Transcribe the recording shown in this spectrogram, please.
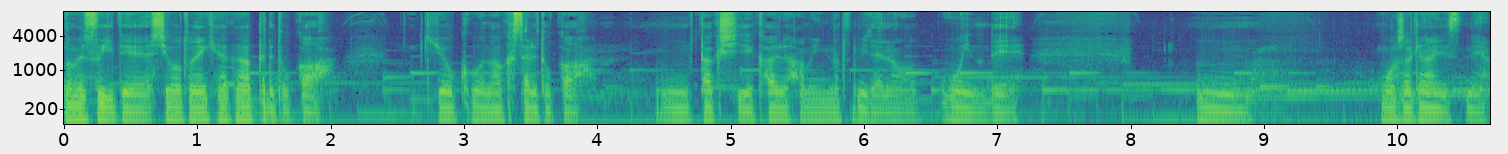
飲みすぎて仕事に行けなくなったりとか記憶をなくしたりとか、うん、タクシーで帰る羽目になったみたいなのが多いのでうん申し訳ないですね。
